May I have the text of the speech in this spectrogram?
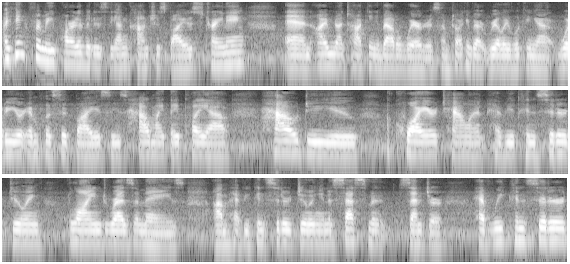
I think for me, part of it is the unconscious bias training. And I'm not talking about awareness, I'm talking about really looking at what are your implicit biases, how might they play out, how do you acquire talent, have you considered doing blind resumes, um, have you considered doing an assessment center, have we considered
